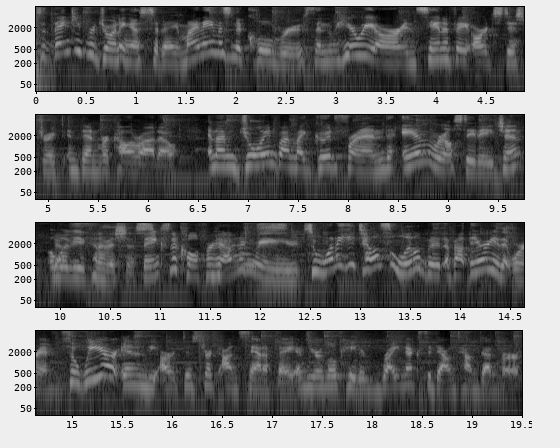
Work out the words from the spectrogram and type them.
So thank you for joining us today. My name is Nicole Ruth, and here we are in Santa Fe Arts District in Denver, Colorado. And I'm joined by my good friend and real estate agent, Olivia Kuynevicius. Thanks, Nicole, for having me. So why don't you tell us a little bit about the area that we're in? So we are in the Art District on Santa Fe, and we are located right next to downtown Denver.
